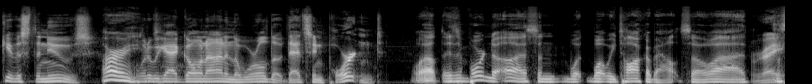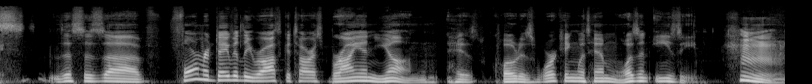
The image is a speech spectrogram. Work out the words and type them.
give us the news. All right. What do we got going on in the world that's important? Well, it's important to us and what what we talk about. So, uh, Right. This, this is uh, former David Lee Roth guitarist Brian Young. His quote is, "Working with him wasn't easy." Hmm.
